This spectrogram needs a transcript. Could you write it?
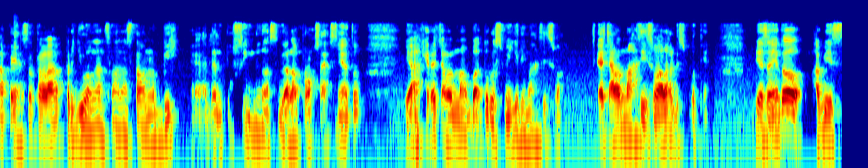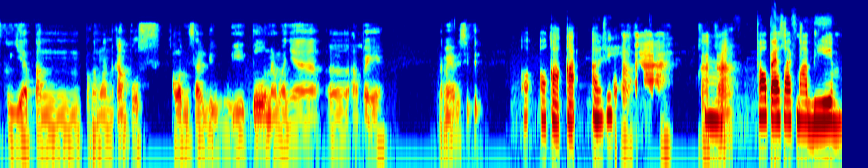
apa ya? Setelah perjuangan selama setahun lebih ya dan pusing dengan segala prosesnya tuh ya akhirnya calon maba tuh resmi jadi mahasiswa. Ya calon mahasiswa lah disebutnya biasanya tuh habis kegiatan pengenalan kampus kalau misalnya di UI itu namanya uh, apa ya namanya apa sih Pit? Oh, oh kakak apa sih? Oh kakak kakak. Hmm. Oh PSF Mabim.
